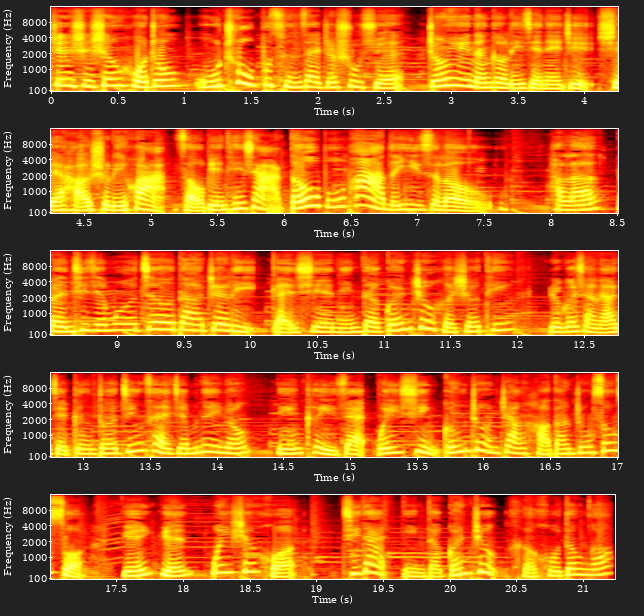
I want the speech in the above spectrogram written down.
真实生活中无处不存在着数学，终于能够理解那句“学好数理化，走遍天下都不怕”的意思喽。好了，本期节目就到这里，感谢您的关注和收听。如果想了解更多精彩节目内容，您可以在微信公众账号当中搜索“圆圆微生活”，期待您的关注和互动哦。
